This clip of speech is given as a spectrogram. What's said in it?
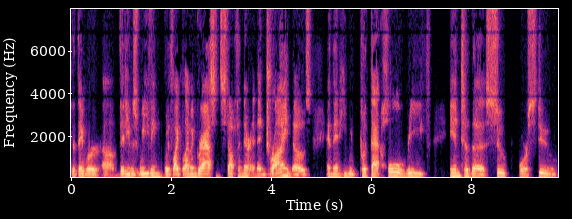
that they were uh, that he was weaving with like lemongrass and stuff in there, and then drying those, and then he would put that whole wreath into the soup or stew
